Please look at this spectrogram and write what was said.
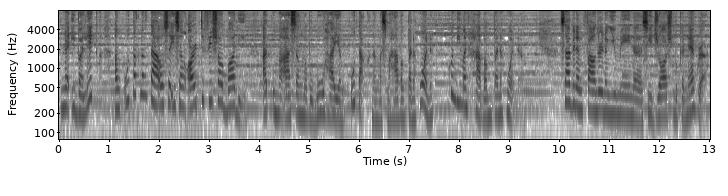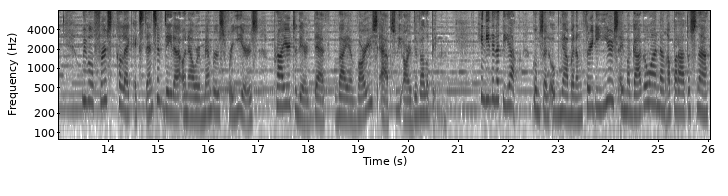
na ibalik ang utak ng tao sa isang artificial body at umaasang mabubuhay ang utak ng mas mahabang panahon kundi man habang panahon. Sabi ng founder ng Yume na si Josh Bucanegra, We will first collect extensive data on our members for years prior to their death via various apps we are developing. Hindi nila tiyak kung sa loob nga ba ng 30 years ay magagawa ng aparatos na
